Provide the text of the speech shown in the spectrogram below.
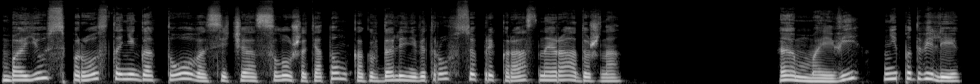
Боюсь, просто не готова сейчас слушать о том, как в долине ветров все прекрасно и радужно. Эмма и Ви не подвели.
